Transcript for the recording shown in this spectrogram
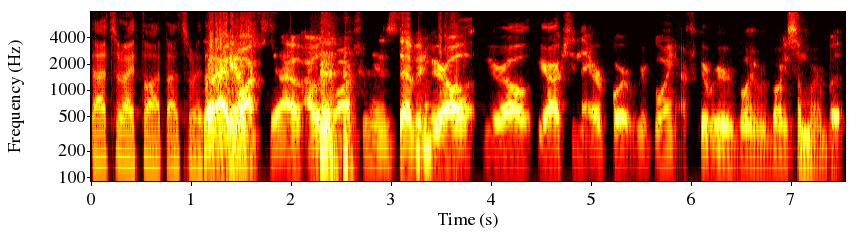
That's what I thought. That's what I thought. But thought. I watched it. I, I was watching it and stuff, and we were all we were all we were actually in the airport. We were going. I forget where we were going. We were going somewhere, but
